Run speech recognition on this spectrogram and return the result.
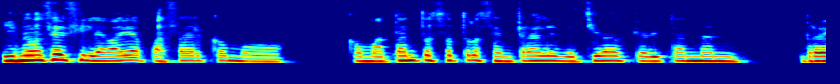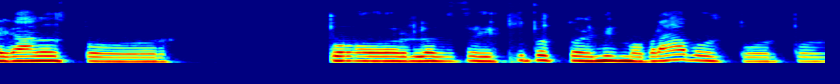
y no sé si le vaya a pasar como, como a tantos otros centrales de Chivas que ahorita andan regados por, por los equipos, por el mismo Bravos, por, por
